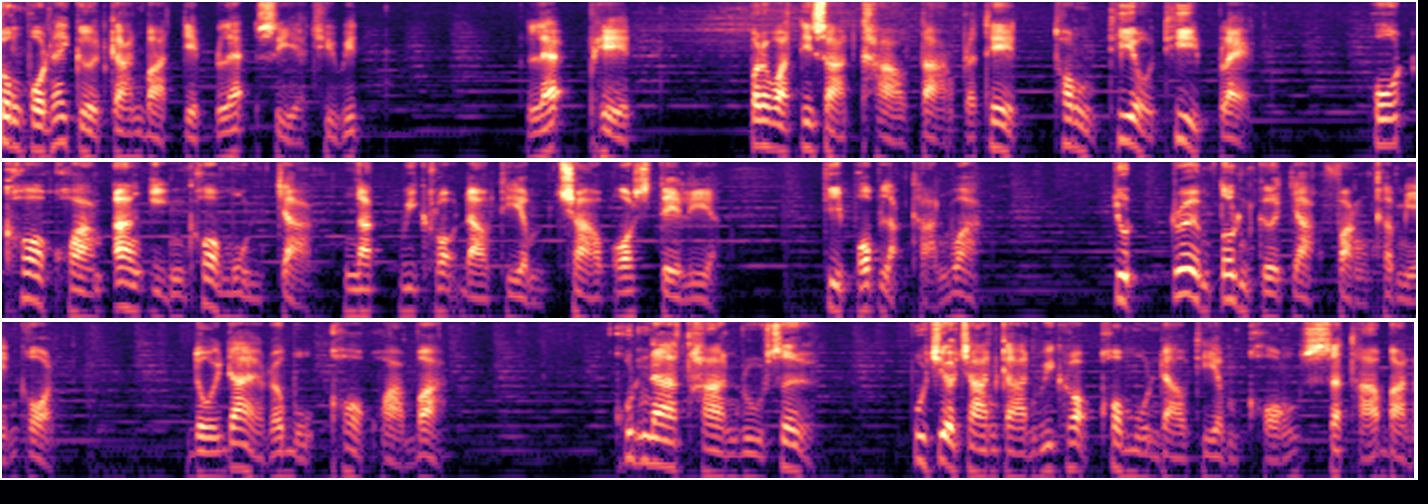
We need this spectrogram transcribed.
ส่งผลให้เกิดการบาดเจ็บและเสียชีวิต และเพจ ประวัติศาสตร์ข่าวต่างประเทศท่องเที่ยวที่แปลก โพสต์ข้อความอ้างอิงข้อมูลจากนักวิเคราะห์ดาวเทียมชาวออสเตรเลีย ที่พบหลักฐานว่า จุดเริ่มต้นเกิดจากฝั่งเขมรก่อน โดยได้ระบุข้อความว่า คุณนาธานรูเซอร์ ผู้เชี่ยวชาญการวิเคราะห์ข้อมูลดาวเทียมของสถาบัน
